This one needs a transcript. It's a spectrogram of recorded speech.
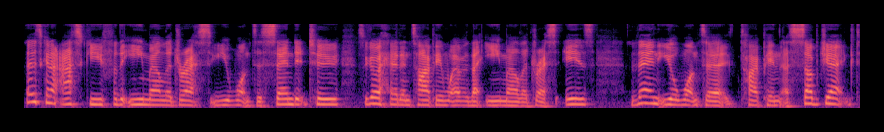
Then it's going to ask you for the email address you want to send it to. So go ahead and type in whatever that email address is. Then you'll want to type in a subject.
